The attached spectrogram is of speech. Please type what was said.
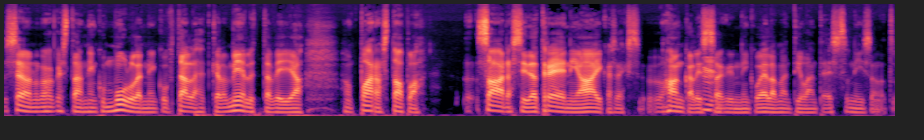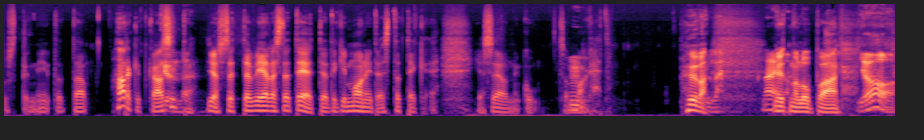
se on oikeastaan niin kuin mulle niin kuin tällä hetkellä miellyttävin ja on paras tapa saada sitä treeniä aikaiseksi hankalissakin mm. niin kuin elämäntilanteissa niin sanotusti, niin tota, harkitkaa Kyllä. sitä, jos ette vielä sitä tee, tietenkin moni teistä tekee, ja se on, niin kuin, se on mm. makeata. Hyvä. Nyt on. mä lupaan. Joo.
